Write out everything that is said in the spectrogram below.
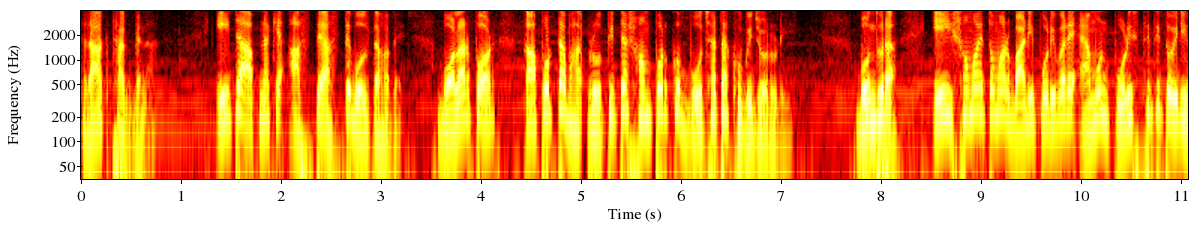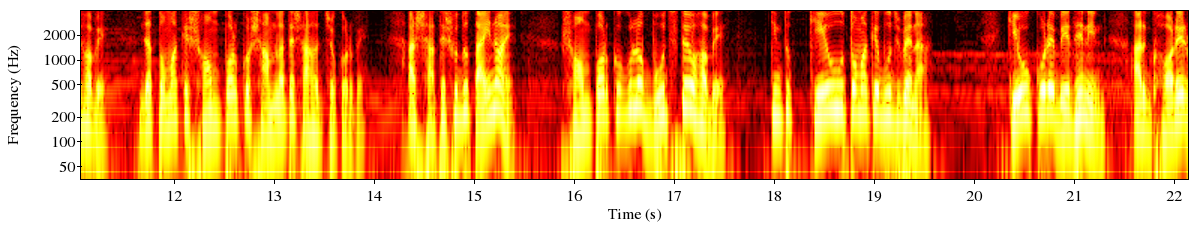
রাগ থাকবে না। এইটা আপনাকে আস্তে আস্তে বলতে হবে। বলার পর কাপড়টা প্রতিটা সম্পর্ক বোঝাটা খুবই জরুরি। বন্ধুরা, এই সময় তোমার বাড়ি পরিবারে এমন পরিস্থিতি তৈরি হবে যা তোমাকে সম্পর্ক সামলাতে সাহায্য করবে। আর সাথে শুধু তাই নয় সম্পর্কগুলো বুঝতেও হবে, কিন্তু কেউ তোমাকে বুঝবে না। কেউ করে বেঁধে নিন আর ঘরের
